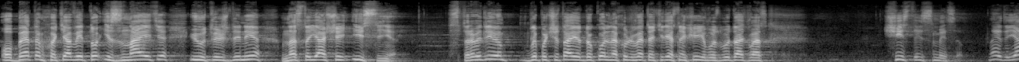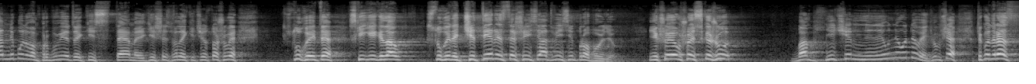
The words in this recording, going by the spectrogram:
об этом, хотя вы то и знаете, и утверждены в настоящей истине. Справедливым предпочитаю, доколе нахожусь в этой телесной хире, возбудать вас чистий смисл. Знаєте, я не буду вам проповідати якісь теми, якісь щось велике, через те, що ви слухаєте, скільки я казав, слухаєте 468 проповідів. Якщо я вам щось скажу, вам нічим не, не, не удивить. Взагалі, так один раз,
